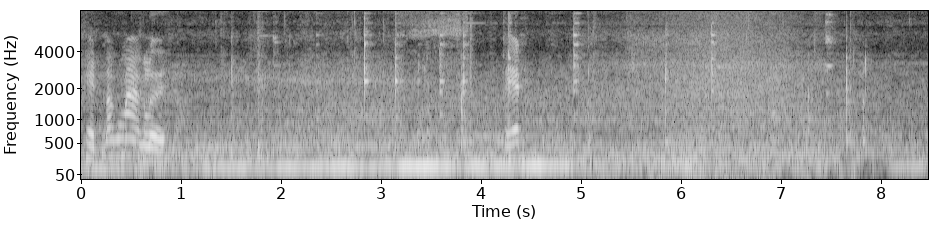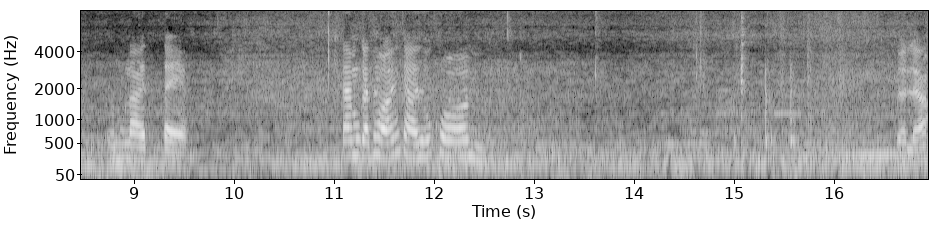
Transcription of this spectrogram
เผ็ดมาก ๆ เลย เผ็ด น้ำลายแตกตำกระท้อนค่ะทุกคน เสร็จแล้ว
